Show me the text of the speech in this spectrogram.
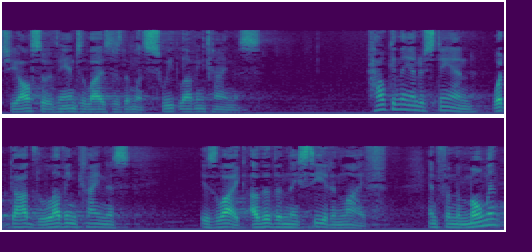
She also evangelizes them with sweet loving kindness. How can they understand what God's loving kindness is like other than they see it in life? And from the moment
